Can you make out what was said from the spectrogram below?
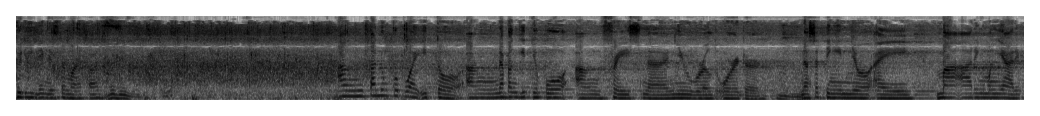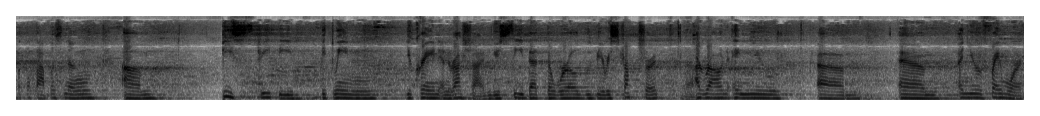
Good evening, Mr. Marcos. Good evening. Ang tanong ko po ay ito, ang nabanggit niyo po ang phrase na New World Order na sa tingin niyo ay maaaring mangyari pagkatapos ng um, peace treaty between Ukraine and Russia. And you see that the world will be restructured around a new um, um, a new framework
